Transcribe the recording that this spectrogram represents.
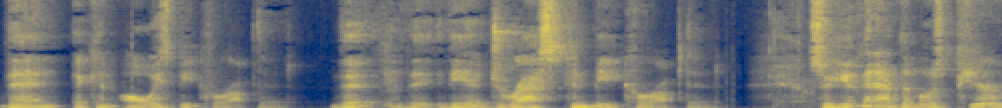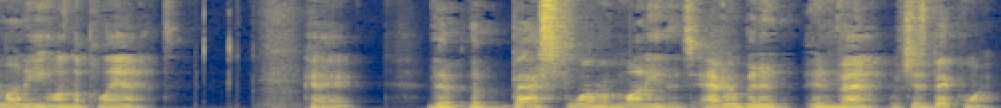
then it can always be corrupted. The, the, the address can be corrupted. So you can have the most pure money on the planet Okay. The, the best form of money that's ever been invented, which is Bitcoin.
